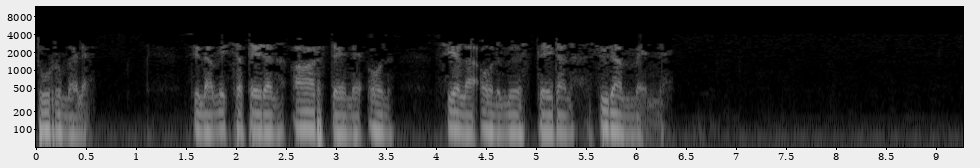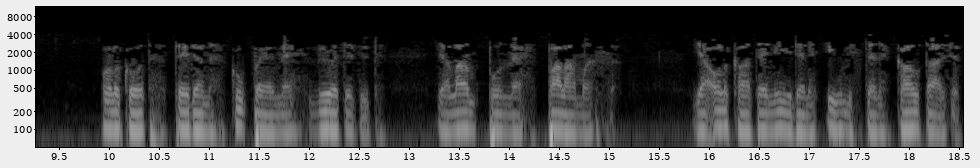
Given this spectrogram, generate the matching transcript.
turmele. Sillä missä teidän aarteenne on, siellä on myös teidän sydämenne. olkoot teidän kupeenne vyötetyt ja lampunne palamassa, ja olkaa te niiden ihmisten kaltaiset,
